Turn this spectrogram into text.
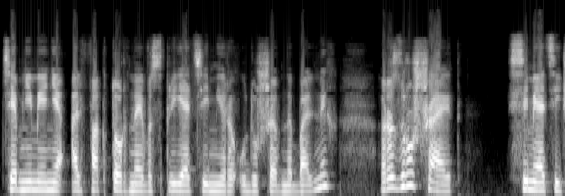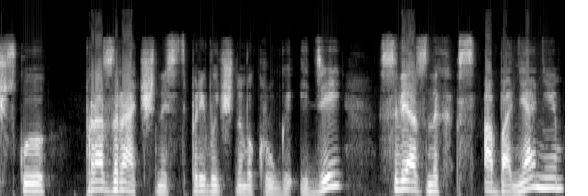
Тем не менее, альфакторное восприятие мира у душевнобольных разрушает семиотическую прозрачность привычного круга идей, связанных с обонянием,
